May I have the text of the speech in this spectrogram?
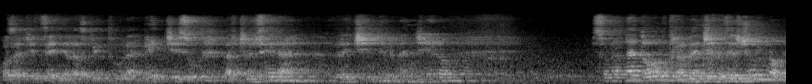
Cosa ci insegna la scrittura? Che Gesù, l'altra sera, leggendo il Vangelo, sono andato oltre al Vangelo del giorno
